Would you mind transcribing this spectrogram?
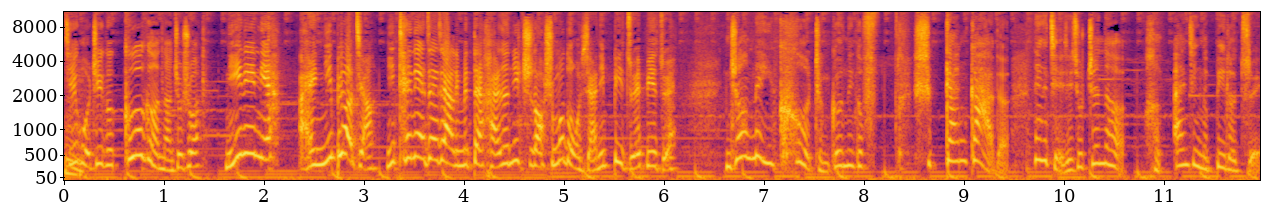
结果这个哥哥呢就说你你你，哎，你不要讲，你天天在家里面带孩子，你知道什么东西啊？你闭嘴闭嘴。你知道那一刻，整个那个是尴尬的。那个姐姐就真的很安静的闭了嘴。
